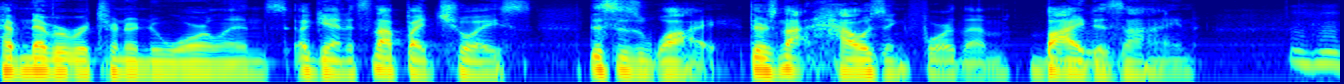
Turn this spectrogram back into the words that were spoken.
have never returned to New Orleans, again, it's not by choice. This is why there's not housing for them by mm-hmm. design. Mm-hmm.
